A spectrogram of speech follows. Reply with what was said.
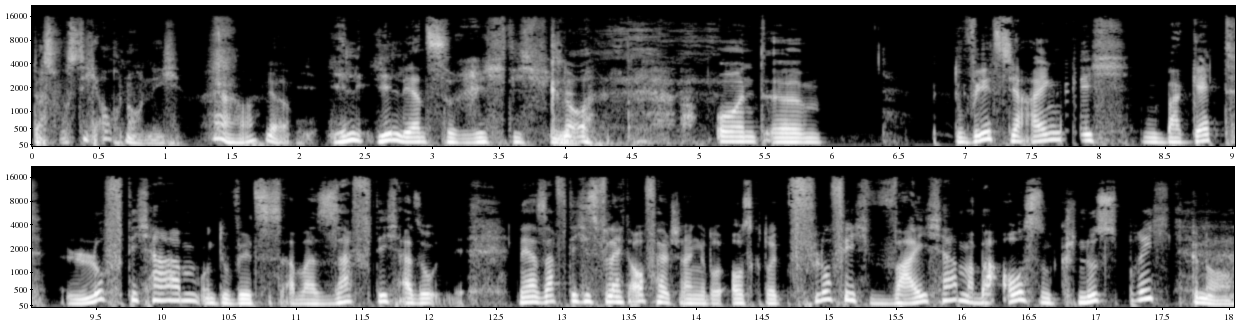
Das wusste ich auch noch nicht. Ja. Ja. Hier, hier lernst du richtig viel. Genau. Und ähm, du willst ja eigentlich ein Baguette luftig haben und du willst es aber saftig, also naja, saftig ist vielleicht auch falsch ausgedrückt, fluffig, weich haben, aber außen knusprig. Genau.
